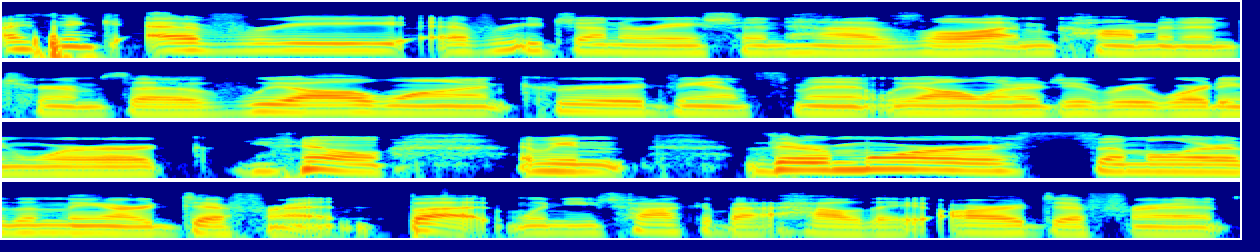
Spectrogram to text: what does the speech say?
I think every every generation has a lot in common in terms of we all want career advancement, we all want to do rewarding work. You know, I mean, they're more similar than they are different. But when you talk about how they are different,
